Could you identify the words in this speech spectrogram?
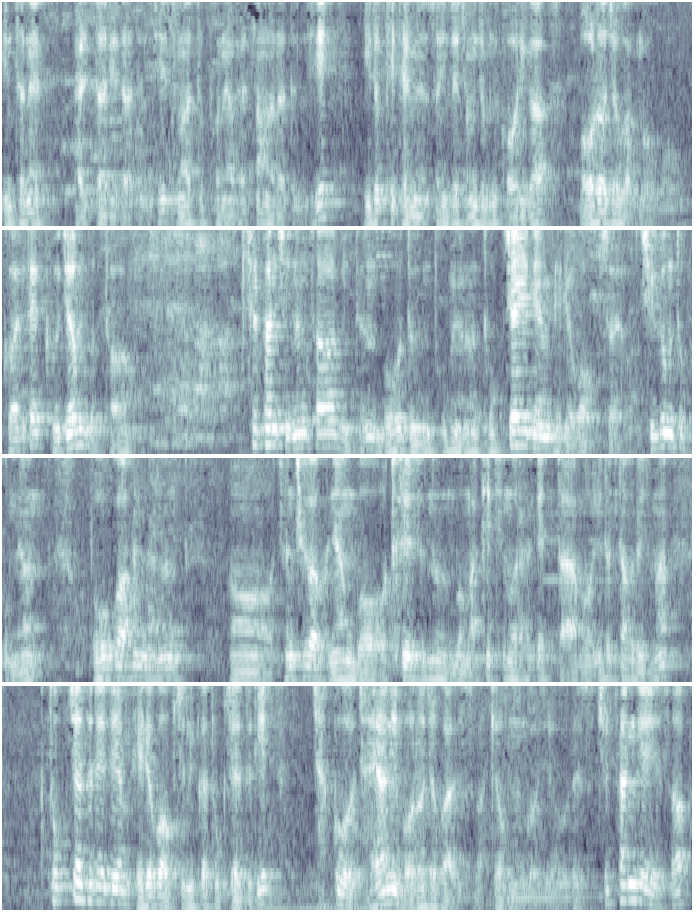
인터넷 발달이라든지 스마트폰의 활성화라든지 이렇게 되면서 이제 점점 거리가 멀어져 간 거고. 그런데 그 전부터 출판 진흥 사업이든 뭐든 보면은 독자에 대한 배려가 없어요. 지금도 보면 뭐가 하나는 어 전체가 그냥 뭐 어떻게 해서는 뭐 마케팅을 하겠다 뭐 이렇다 그러지만 독자들에 대한 배려가 없으니까 독자들이 자꾸 자연히 멀어져 갈 수밖에 없는 거죠. 그래서 출판계에서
